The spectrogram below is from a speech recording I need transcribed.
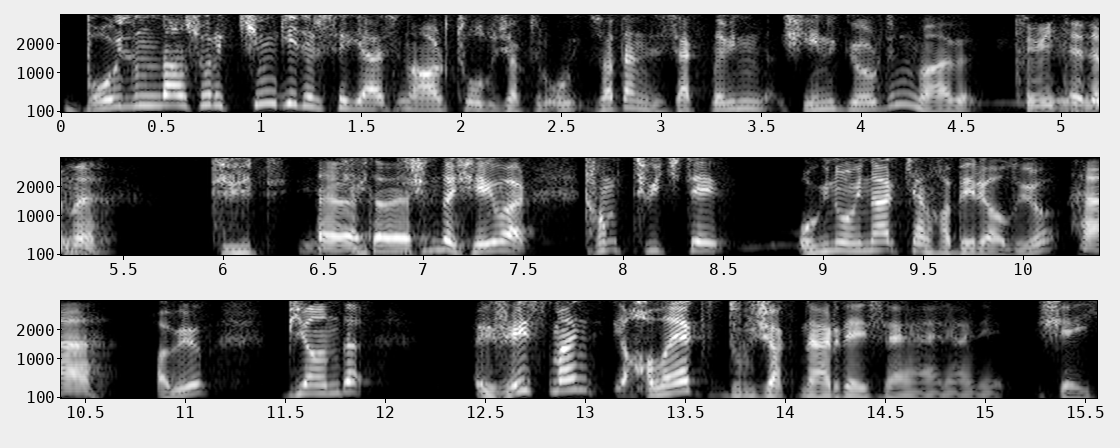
Boylan'dan sonra kim gelirse gelsin artı olacaktır. O, zaten Zach Lavin'in şeyini gördün mü abi? Tweet'e değil mi? Tweet, Evet, tweet evet. dışında şey var. Tam Twitch'te oyun oynarken haberi alıyor. Ha. Haberi yok. Bir anda resmen halaya duracak neredeyse yani hani şey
